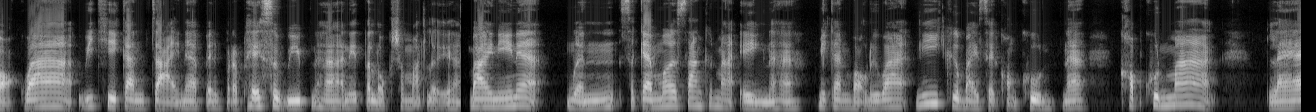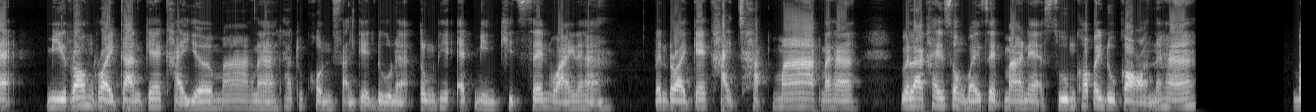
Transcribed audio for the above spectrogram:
บอกว่าวิธีการจ่ายเนี่ยเป็นประเภทสวิปนะคะอันนี้ตลกชะมัดเลยค่ะใบนี้เนี่ยเหมือนสแกมเมอร์สร้างขึ้นมาเองนะคะมีการบอกด้วยว่านี่คือใบเสร็จของคุณนะ ขอบคุณมาก และ มีร่องรอยการแก้ไขเยอะมากนะถ้าทุกคนสังเกตดูเนะี่ยตรงที่แอดมินขีดเส้นไว้นะคะเป็นรอยแก้ไขชัดมากนะคะ เวลาใครส่งใบเสร็จมาเนี่ยซูมเข้าไปดูก่อนนะคะใบ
